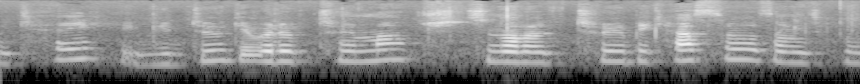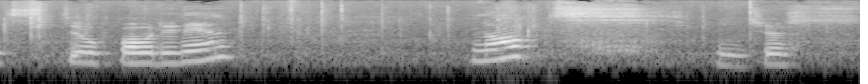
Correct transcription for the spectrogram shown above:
Okay, if you do get rid of too much, it's not a too big hassle as long as you can still fold it in. Not, you just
